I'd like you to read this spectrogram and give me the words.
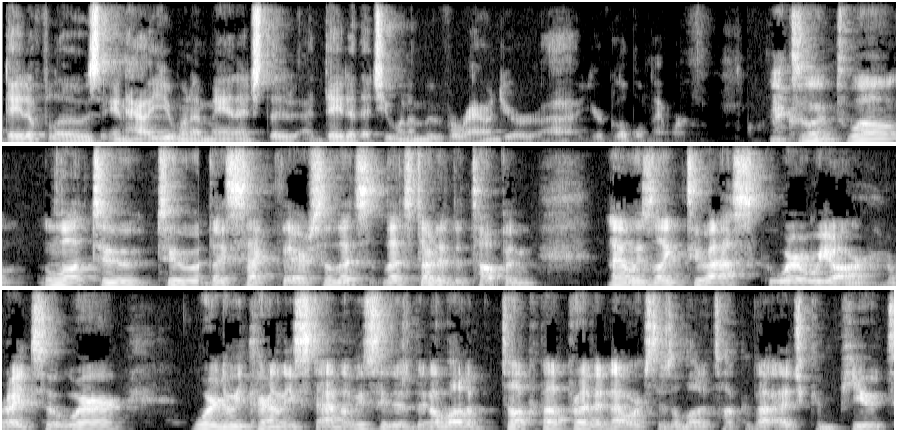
data flows and how you want to manage the data that you want to move around your, uh, your global network. Excellent. Well, a lot to to dissect there. So let's let's start at the top. And I always like to ask where we are, right? So where where do we currently stand? Obviously, there's been a lot of talk about private networks. There's a lot of talk about edge compute.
